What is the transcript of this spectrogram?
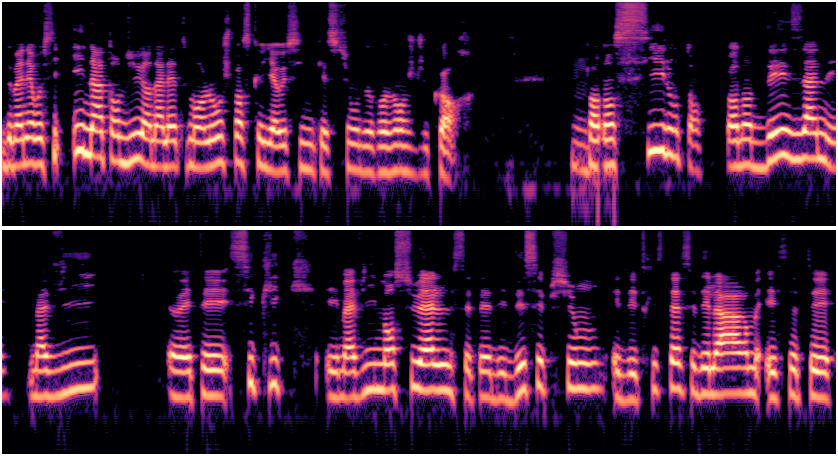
de manière aussi inattendue un allaitement long, je pense qu'il y a aussi une question de revanche du corps. Mmh. Pendant si longtemps, pendant des années, ma vie euh, était cyclique et ma vie mensuelle, c'était des déceptions et des tristesses et des larmes et c'était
